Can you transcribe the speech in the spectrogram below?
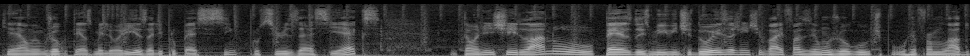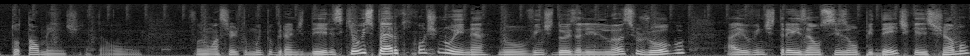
Que é o mesmo jogo que tem as melhorias ali pro PS5, pro Series S e X. Então a gente lá no PES 2022 a gente vai fazer um jogo tipo reformulado totalmente. Então foi um acerto muito grande deles que eu espero que continue, né? No 22 ali ele lance o jogo, aí o 23 é um season update que eles chamam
